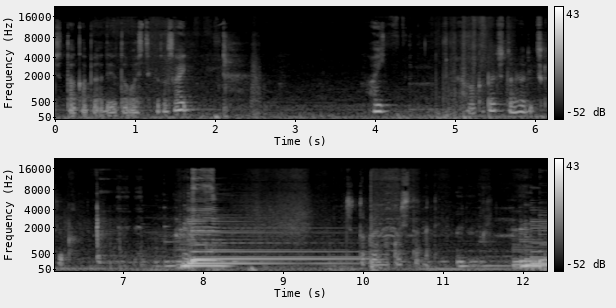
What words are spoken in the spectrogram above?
ちょっとアカペラで歌わせてください。はい。アカペラちょっとメロディーつけるか。ちょっとこれ残したくて。きっ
